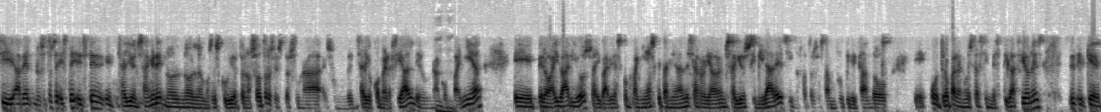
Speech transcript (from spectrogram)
Sí, a ver, nosotros este, este ensayo en sangre no, no, lo hemos descubierto nosotros, esto es, una, es un ensayo comercial de una uh -huh. compañía, eh, pero hay varios, hay varias compañías que también han desarrollado ensayos similares y nosotros estamos utilizando eh, otro para nuestras investigaciones. Es decir, que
